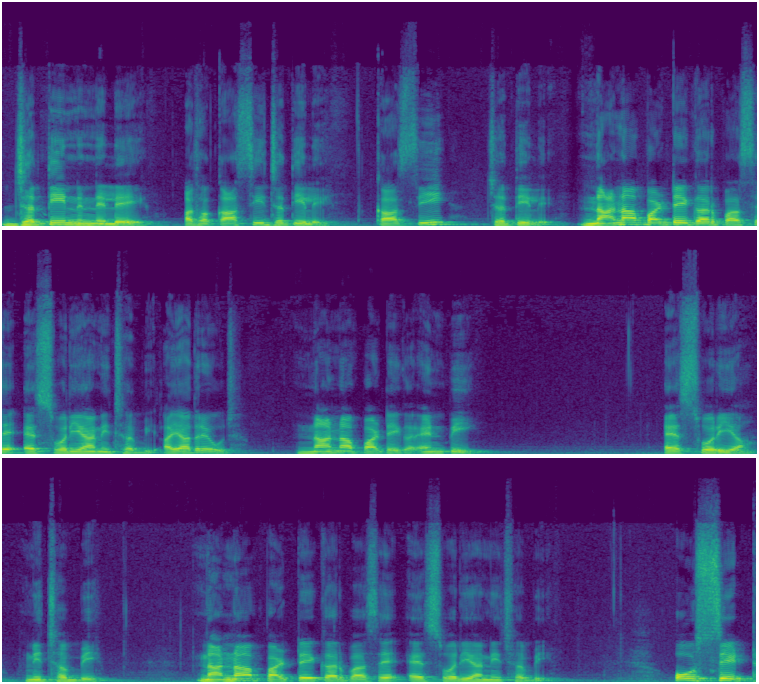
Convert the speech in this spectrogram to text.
જતીનને લે અથવા કાશી જતી લે, કાશી જતી લે. નાના પાટેકર પાસે ઐશ્વર્યાની છબી. આ યાદ રહેવું છે? નાના પાટેકર એનપી ઐશ્વર્યાની છબી. નાના પાટેકર પાસે ઐશ્વર્યાની છબી. ઓ સેટ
